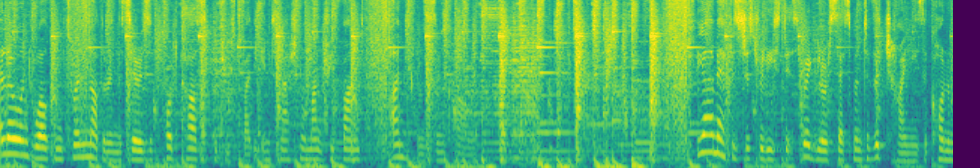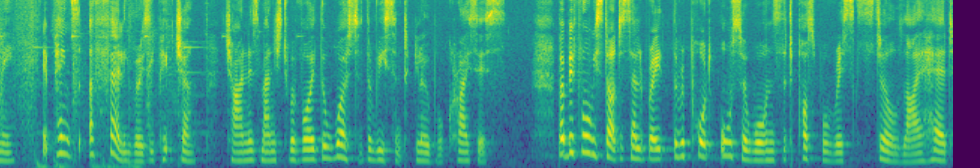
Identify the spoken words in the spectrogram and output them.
Hello and welcome to another in the series of podcasts produced by the International Monetary Fund. I'm Hyunsun Kang. The IMF has just released its regular assessment of the Chinese economy. It paints a fairly rosy picture. China has managed to avoid the worst of the recent global crisis. But before we start to celebrate, the report also warns that possible risks still lie ahead.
